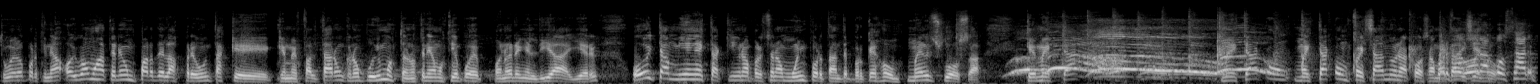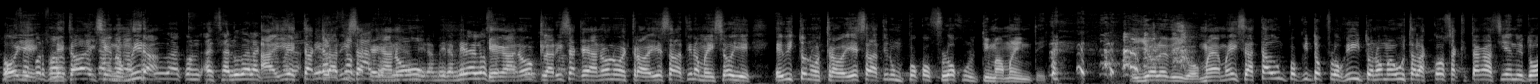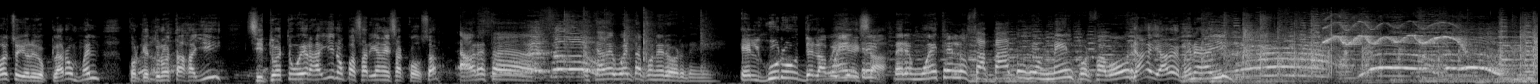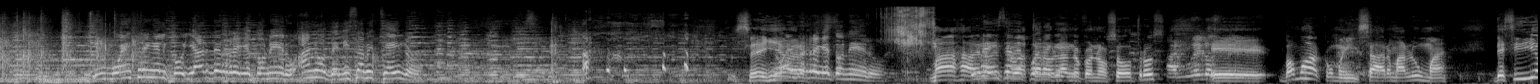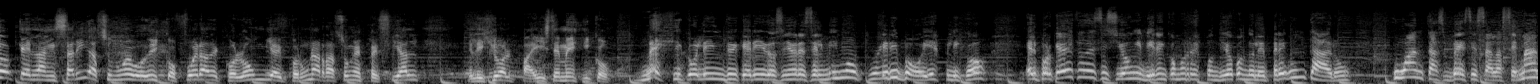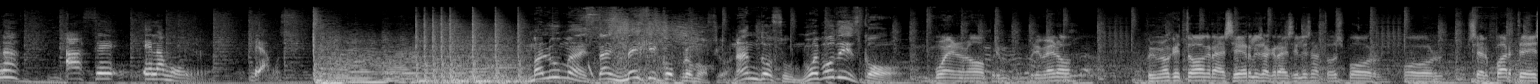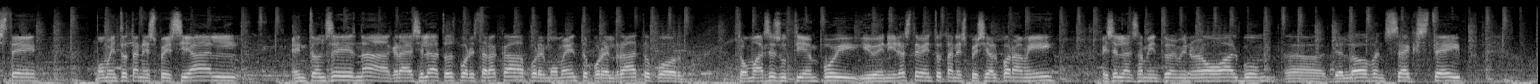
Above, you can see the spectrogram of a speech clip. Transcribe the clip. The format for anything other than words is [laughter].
Tuve la oportunidad, hoy vamos a tener un par de las preguntas que, que me faltaron, que no pudimos, no teníamos tiempo de poner en el día de ayer. Hoy también está aquí una persona muy importante porque es Osmel Suosa, que me está... Me está, con- me está confesando una cosa, me Por está favor, diciendo. a posar, posa, oye, por favor, le estaba diciendo, cámara, mira, saluda, con- eh, saluda la ahí cámara. está Mira Clarisa que ganó, Mira, mira, que ganó, Clarisa que ganó nuestra belleza latina. Me dice, oye, he visto nuestra belleza latina un poco flojo últimamente. [laughs] Y yo le digo, me, me dice, ha estado un poquito flojito, no me gustan las cosas que están haciendo y todo eso. Y yo le digo, claro, Mel, porque tú no estás allí. Si tú estuvieras allí, no pasarían esas cosas. Ahora está, está de vuelta a poner orden. El gurú de la Muestre- belleza. pero muestren los zapatos de Osmel, por favor. Ya, ya, miren allí. Y muestren el collar de reggaetonero. Ah, no, de Elizabeth Taylor. No es de Señora. reggaetonero. Más adelante va a estar hablando es. con nosotros. Eh, vamos a comenzar. Maluma decidió que lanzaría su nuevo disco fuera de Colombia y por una razón especial eligió al país de México. México lindo y querido, señores. El mismo Pretty Boy explicó el porqué de esta decisión y miren cómo respondió cuando le preguntaron cuántas veces a la semana hace el amor. Veamos. Maluma está en México promocionando su nuevo disco. Bueno, no, prim- primero, primero que todo agradecerles, agradecerles a todos por, por ser parte de este momento tan especial. Entonces, nada, agradecerles a todos por estar acá, por el momento, por el rato, por tomarse su tiempo y, y venir a este evento tan especial para mí. Es el lanzamiento de mi nuevo álbum, uh, The Love and Sex Tape.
